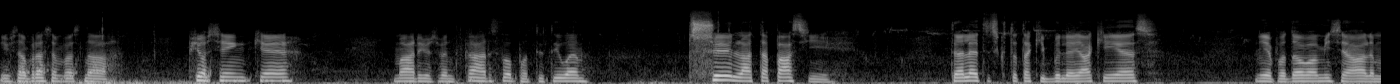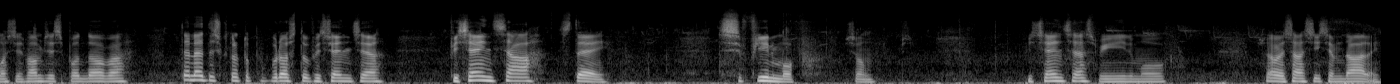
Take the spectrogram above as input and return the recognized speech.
I zapraszam was na piosenkę Mariusz Wędkarstwo pod tytułem 3 lata pasji. Teletysk to taki byle jaki jest. Nie podoba mi się, ale może wam się spodoba. Teletysk to, to po prostu wycięcie Wisięcia z tej z filmów są. Wisięcia z filmów. Trzeba zaraz idziemy dalej.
